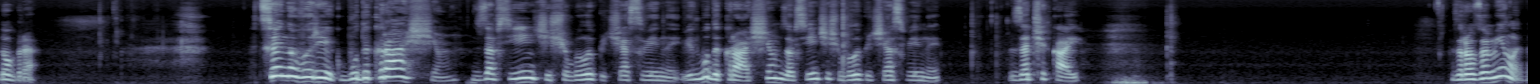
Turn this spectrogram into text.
Добре. Цей новий рік буде кращим за всі інші, що були під час війни. Він буде кращим за всі інші, що були під час війни. Зачекай. Зрозуміли?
